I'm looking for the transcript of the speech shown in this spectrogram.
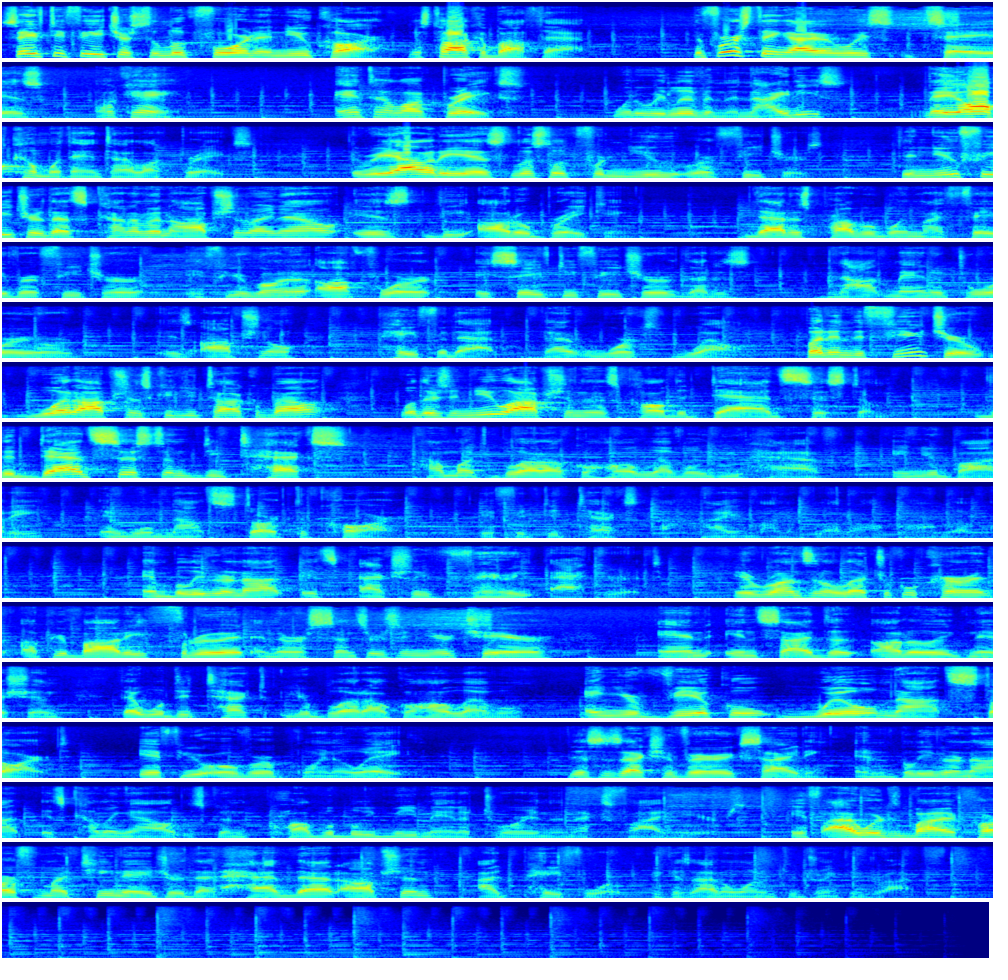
Safety features to look for in a new car. Let's talk about that. The first thing I always say is, okay, anti-lock brakes. What do we live in, the 90s? They all come with anti-lock brakes. The reality is, let's look for newer features. The new feature that's kind of an option right now is the auto braking. That is probably my favorite feature. If you're going to opt for a safety feature that is not mandatory or is optional, pay for that. That works well. But in the future, what options could you talk about? Well, there's a new option that's called the DADSS system. The DADSS system detects how much blood alcohol level you have in your body and will not start the car if it detects a high amount of blood alcohol level. And believe it or not, it's actually very accurate. It runs an electrical current up your body through it and there are sensors in your chair and inside the auto ignition that will detect your blood alcohol level and your vehicle will not start if you're over a 0.08. This is actually very exciting and believe it or not, it's coming out. It's going to probably be mandatory in the next five years. If I were to buy a car for my teenager that had that option, I'd pay for it because I don't want him to drink and drive.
